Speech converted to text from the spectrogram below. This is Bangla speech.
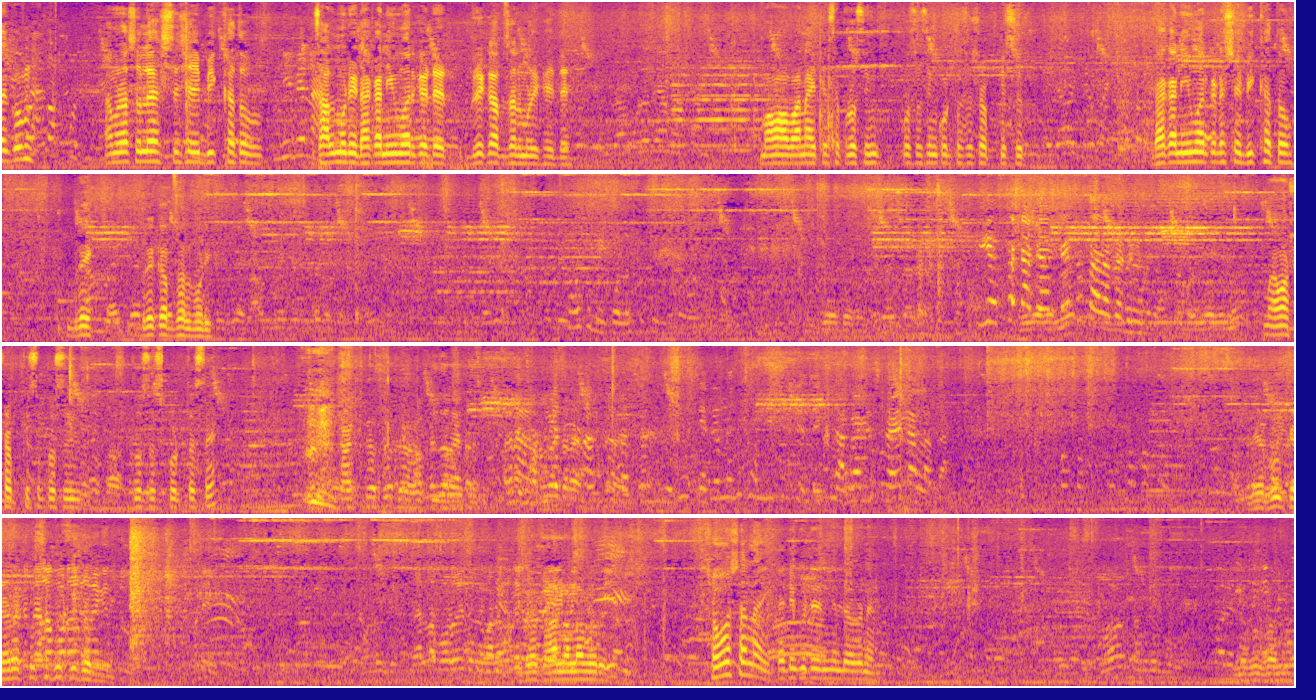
আলাইকুম। আমরা চলে আসছি সেই বিখ্যাত ঝালমুড়ি, ঢাকা নিউ মার্কেটের ব্রেকআপ ঝালমুড়ি খাইতে। মামা বানাইতেছে প্রসেসিং প্রসেসিং করতেছে সব কিছু ঢাকা নিউ মার্কেটের সেই বিখ্যাত ব্রেক ব্রেকআপ ঝালমুড়ি। মামা সব কিছু প্রসেস প্রসেস করতেছে। দেখো ক্যারা খুশি খুশি করে সমস্যা নাই কেটে কুটে নিলে হবে না। লেবু বানবো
